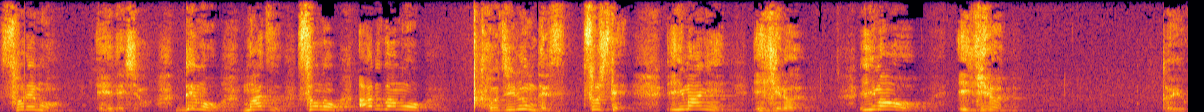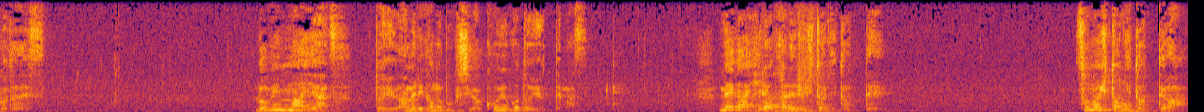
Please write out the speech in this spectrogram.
それもええでしょう。でもまずそのアルバムを閉じるんです。そして今に生きる。今を生きるということです。ロビン・マイヤーズというアメリカの牧師がこういうことを言ってます。目が開かれる人にとってその人にとっては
